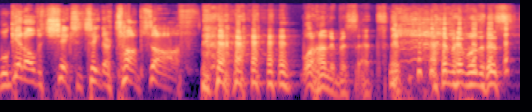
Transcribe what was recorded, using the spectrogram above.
we'll get all the chicks to take their tops off. One hundred percent. And then we'll just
